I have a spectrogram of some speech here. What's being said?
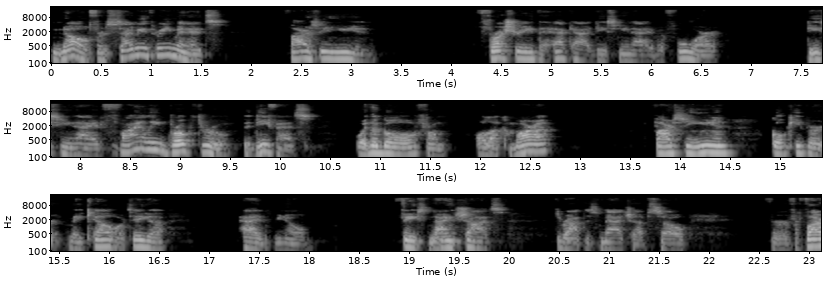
no, for 73 minutes, Flower City Union frustrated the heck out of DC United before DC United finally broke through the defense with a goal from Ola Kamara Flower Union goalkeeper Mikel Ortega had, you know, faced nine shots throughout this matchup. So for, for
